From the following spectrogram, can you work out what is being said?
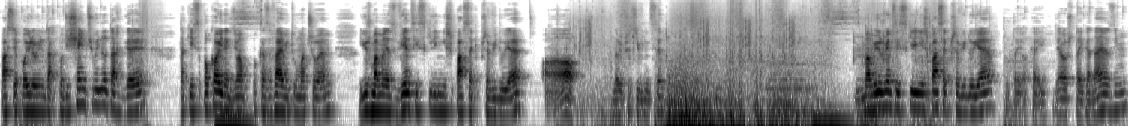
patrzcie po ilu minutach, po 10 minutach gry, takiej spokojnej, gdzie wam pokazywałem i tłumaczyłem, już mamy więcej skilli niż pasek przewiduje. O, nowi przeciwnicy. Mamy już więcej skilli niż pasek przewiduje. Tutaj ok. Ja już tutaj gadałem z nim.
